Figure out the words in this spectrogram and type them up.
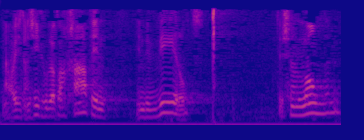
Nou, als je dan ziet hoe dat dan gaat in, in de wereld, tussen landen.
